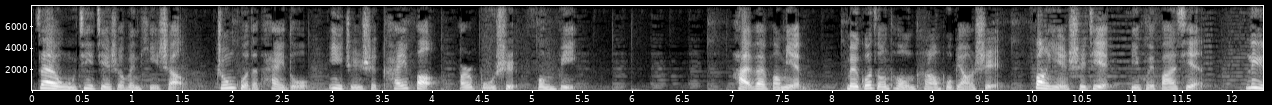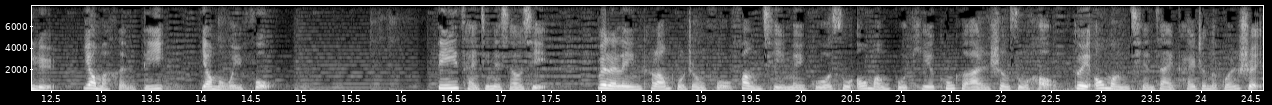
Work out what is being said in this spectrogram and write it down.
在五 G 建设问题上，中国的态度一直是开放，而不是封闭。海外方面，美国总统特朗普表示：“放眼世界，你会发现。”利率要么很低，要么为负。第一财经的消息，为了令特朗普政府放弃美国诉欧盟补贴空客案胜诉后对欧盟潜在开征的关税，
